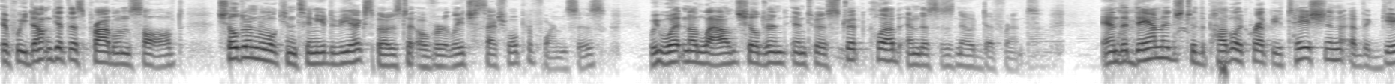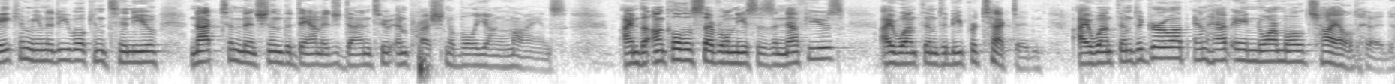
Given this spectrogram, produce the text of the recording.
if we don't get this problem solved, children will continue to be exposed to overtly sexual performances. We wouldn't allow children into a strip club, and this is no different. And the damage to the public reputation of the gay community will continue, not to mention the damage done to impressionable young minds. I'm the uncle of several nieces and nephews. I want them to be protected. I want them to grow up and have a normal childhood.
